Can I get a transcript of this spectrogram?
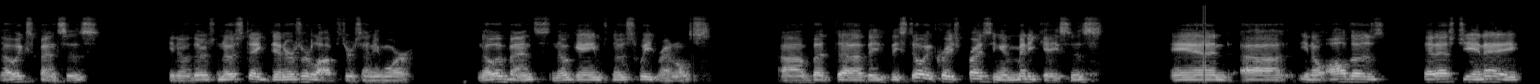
no expenses. You know, there's no steak dinners or lobsters anymore, no events, no games, no suite rentals. Uh, but uh, they, they still increase pricing in many cases. And, uh, you know, all those, that SG&A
